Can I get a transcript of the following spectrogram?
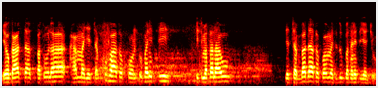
يوكا حتى أسقطوا لها حما جتا كفا تكون أفنتي اسمتناو جتا بدا تكون متدبتنت يجو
